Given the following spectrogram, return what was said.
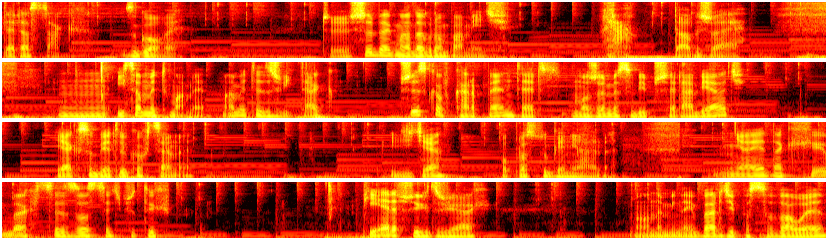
teraz tak, z głowy. Czy szybek ma dobrą pamięć? Ha, dobrze. Mm, I co my tu mamy? Mamy te drzwi, tak? Wszystko w Carpenters możemy sobie przerabiać jak sobie tylko chcemy. Widzicie? Po prostu genialne. Ja jednak chyba chcę zostać przy tych pierwszych drzwiach. No one mi najbardziej pasowały.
